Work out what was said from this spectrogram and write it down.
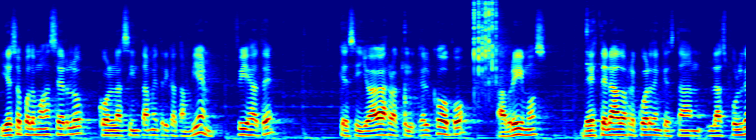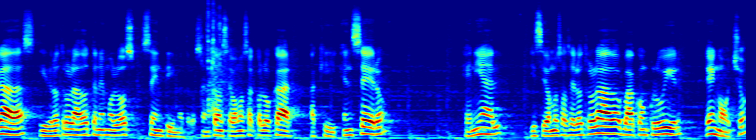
Y eso podemos hacerlo con la cinta métrica también. Fíjate que si yo agarro aquí el copo, abrimos, de este lado recuerden que están las pulgadas y del otro lado tenemos los centímetros. Entonces vamos a colocar aquí en 0, genial, y si vamos hacia el otro lado va a concluir en 8.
